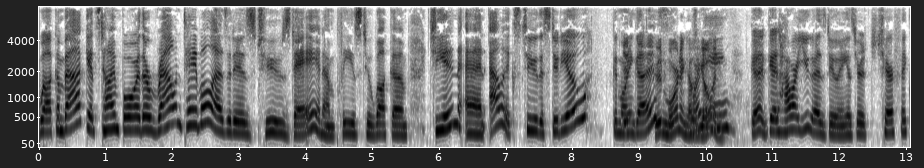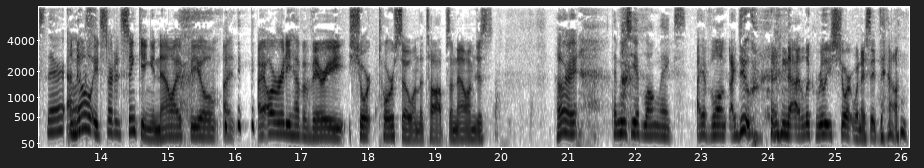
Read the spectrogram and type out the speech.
Welcome back. It's time for the roundtable as it is Tuesday, and I'm pleased to welcome Jian and Alex to the studio. Good morning, guys. Good morning. How's it going? Good, good. How are you guys doing? Is your chair fixed there? Uh, Alex? No, it started sinking, and now I feel I I already have a very short torso on the top, so now I'm just all right. That means you have long legs. I have long. I do. and I look really short when I sit down.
